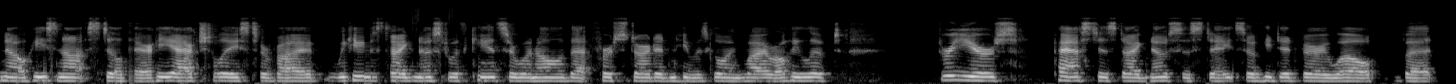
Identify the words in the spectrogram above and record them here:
no, he's not still there. He actually survived. He was diagnosed with cancer when all of that first started and he was going viral. He lived three years past his diagnosis date, so he did very well, but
